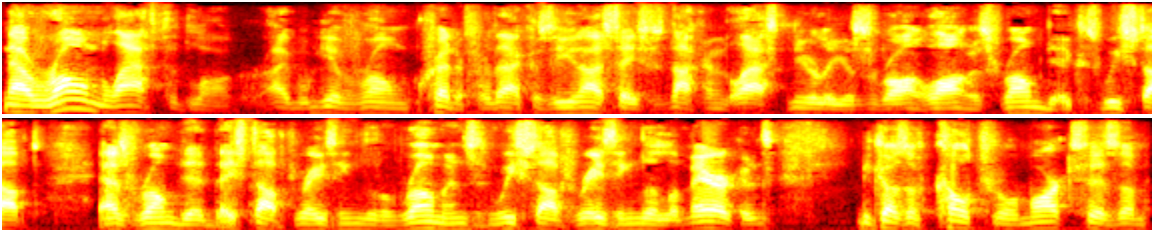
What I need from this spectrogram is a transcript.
Now, Rome lasted longer. I will give Rome credit for that because the United States is not going to last nearly as long as Rome did because we stopped, as Rome did, they stopped raising little Romans and we stopped raising little Americans because of cultural Marxism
